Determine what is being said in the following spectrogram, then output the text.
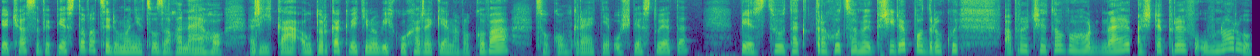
Je čas vypěstovat si doma něco zeleného, říká autorka květinových kuchařek Jana Vlková. Co konkrétně už pěstujete? Pěstuju tak trochu, co mi přijde pod ruku. A proč je to vhodné? Až teprve v únoru,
